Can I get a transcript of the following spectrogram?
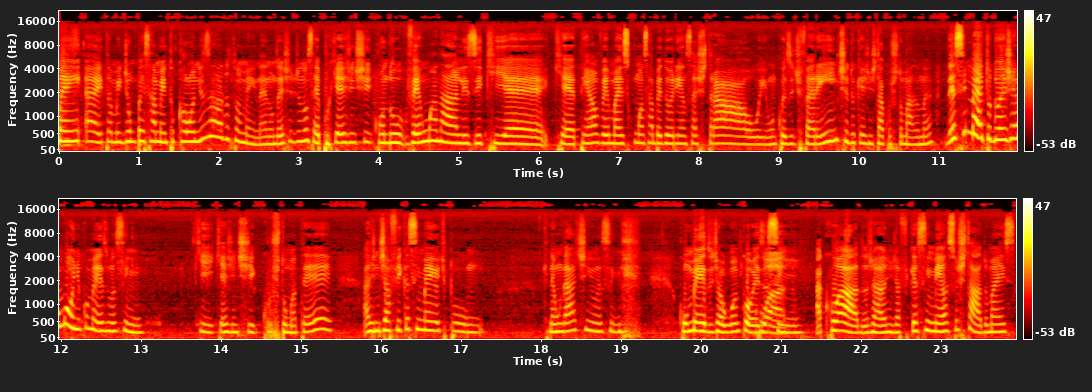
também, é, e também de um pensamento colonizado também, né? Não deixa de não ser, porque a gente quando vê uma análise que é que é tem a ver mais com uma sabedoria ancestral e uma coisa diferente do que a gente está acostumado, né? Desse método hegemônico mesmo, assim, que que a gente costuma ter, a gente já fica assim meio tipo um- que nem um gatinho assim. Com medo de alguma coisa, Acuado. assim. Acuado, já, a gente já fica assim meio assustado. Mas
